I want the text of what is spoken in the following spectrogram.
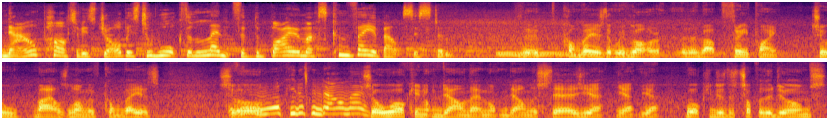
Now, part of his job is to walk the length of the biomass conveyor belt system. The conveyors that we've got are about 3.2 miles long of conveyors. So walking up and down them. So walking up and down them, up and down the stairs, yeah, yeah, yeah. Walking to the top of the domes,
